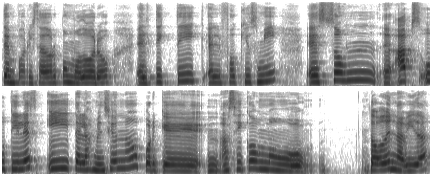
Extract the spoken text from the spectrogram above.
temporizador Pomodoro, el TickTick, el Focus Me, eh, son apps útiles y te las menciono porque mm, así como todo en la vida,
